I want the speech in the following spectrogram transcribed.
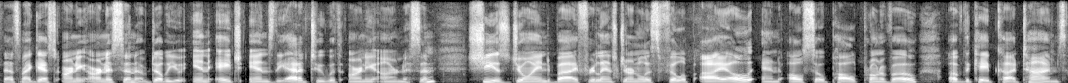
That's my guest, Arnie Arnesen of WNHN's The Attitude with Arnie Arnesen. She is joined by freelance journalist Philip Eil and also Paul Pronovost of the Cape Cod Times.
